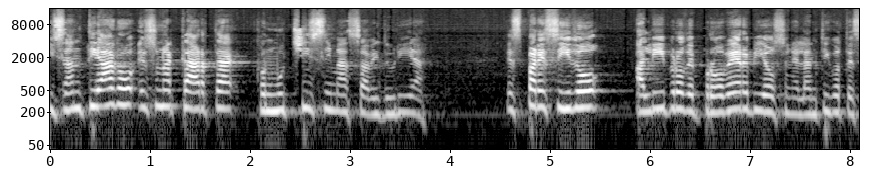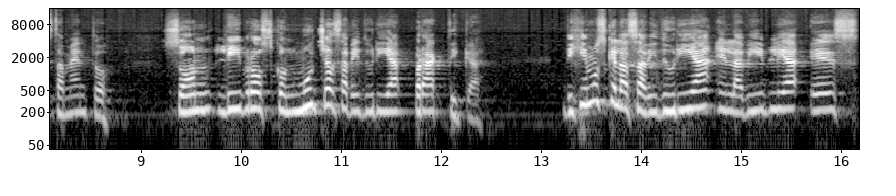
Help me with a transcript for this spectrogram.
Y Santiago es una carta con muchísima sabiduría. Es parecido al libro de Proverbios en el Antiguo Testamento. Son libros con mucha sabiduría práctica. Dijimos que la sabiduría en la Biblia es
